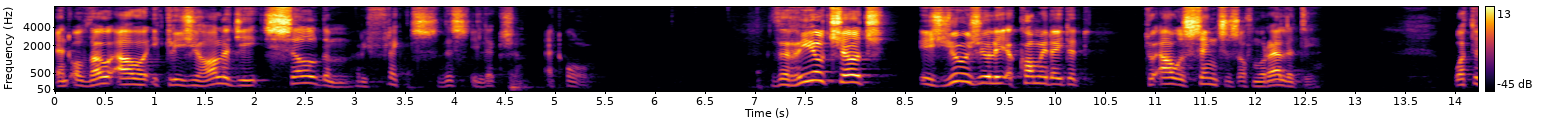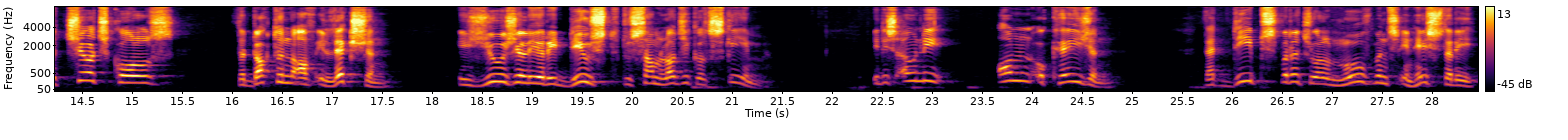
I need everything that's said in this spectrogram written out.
and although our ecclesiology seldom reflects this election at all. The real church is usually accommodated to our senses of morality. What the church calls the doctrine of election is usually reduced to some logical scheme. It is only on occasion that deep spiritual movements in history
